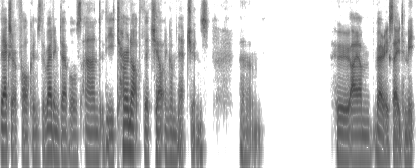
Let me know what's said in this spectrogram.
the Exeter Falcons, the Reading Devils, and the turn up the Cheltenham Neptunes, um, who I am very excited to meet.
